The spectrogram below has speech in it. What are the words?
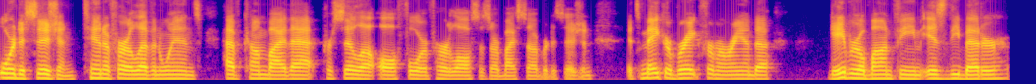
or decision. 10 of her 11 wins have come by that. Priscila, all four of her losses are by sub or decision. It's make or break for Miranda. Gabriel Bonfim is the better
